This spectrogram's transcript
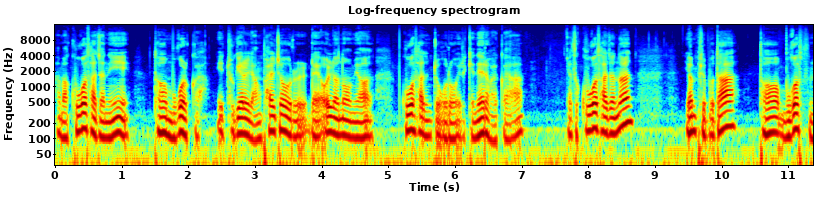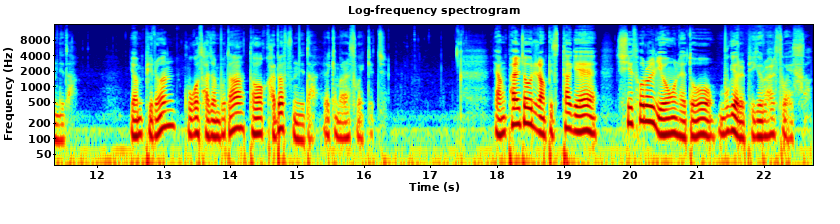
아마 국어 사전이 더 무거울 거야. 이 두 개를 양팔 저울에 올려 놓으면 국어 사전 쪽으로 이렇게 내려갈 거야. 그래서 국어 사전은 연필보다 더 무겁습니다. 연필은 국어 사전보다 더 가볍습니다. 이렇게 말할 수가 있겠지. 양팔 저울이랑 비슷하게 시소를 이용을 해도 무게를 비교를 할 수가 있어.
